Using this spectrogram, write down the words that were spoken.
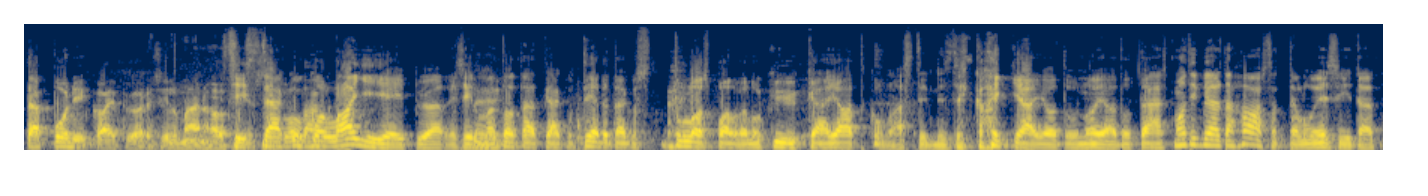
tämä podika ei pyöri sillä NHL. Siis tämä koko laji ei pyöri silmään tota, että kun tiedetään, kun tulospalvelu kyykkää jatkuvasti, niin se kaikkiaan joutuu nojautumaan tähän. Mä otin vielä tämän haastattelun esiin täältä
